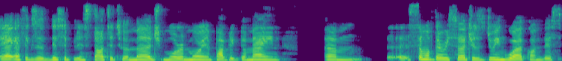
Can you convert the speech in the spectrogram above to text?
AI ethics as a discipline started to emerge more and more in public domain. Um, some of the researchers doing work on this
